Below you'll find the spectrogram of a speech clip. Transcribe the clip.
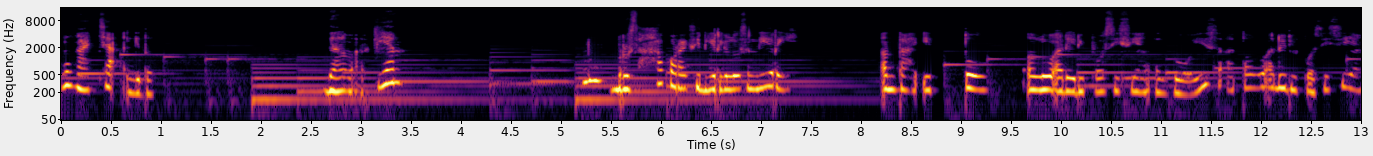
lu ngaca gitu. Dalam artian, lu berusaha koreksi diri lu sendiri. Entah itu lu ada di posisi yang egois atau lu ada di posisi yang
